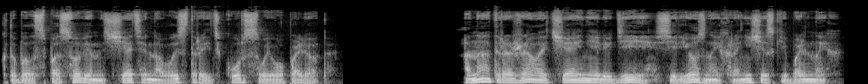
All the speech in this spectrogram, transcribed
кто был способен тщательно выстроить курс своего полета. Она отражала чаяние людей, серьезно и хронически больных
